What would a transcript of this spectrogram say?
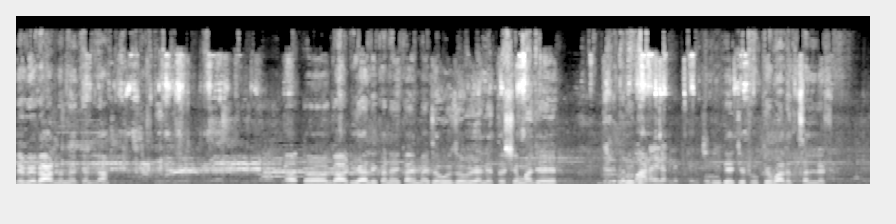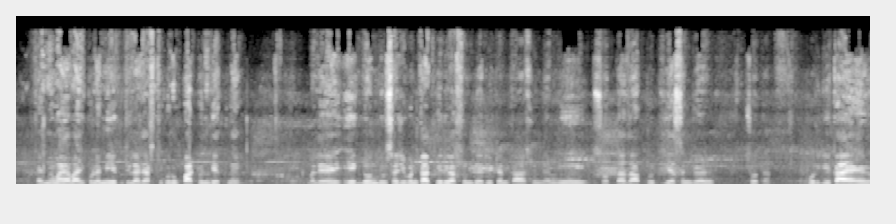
लय वेगळा आनंद आहे त्यांना. आता गाडी आली का नाही काय माहीत जवळजवळ आले. तसे माझे हृदयाचे ठोके वाढत चालल्यात काही मी माझ्या बायकोला मी एकटीला जास्त करून पाठवून देत नाही. भले एक दोन दिवसाची पण का फिरवी असून द्या रिटर्न का असून द्या मी स्वतः जातो तिच्या संग स्वतः. पोरगी काय आहे,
